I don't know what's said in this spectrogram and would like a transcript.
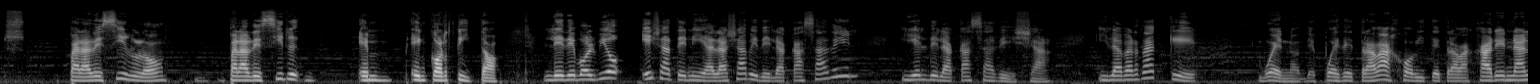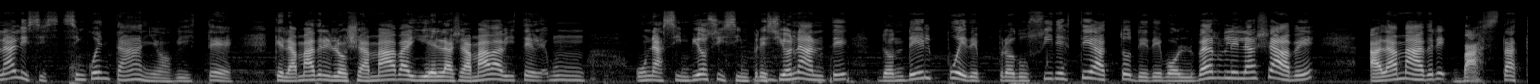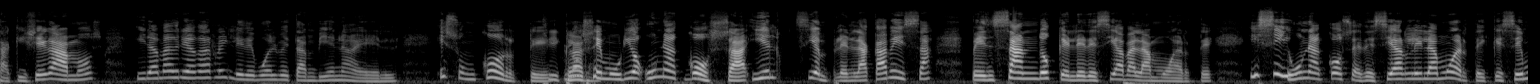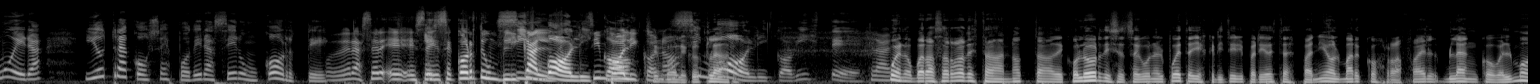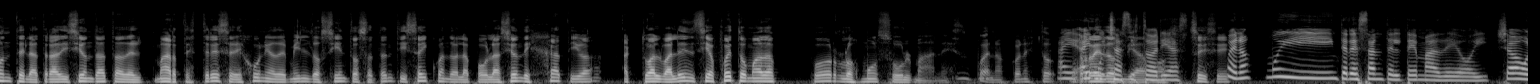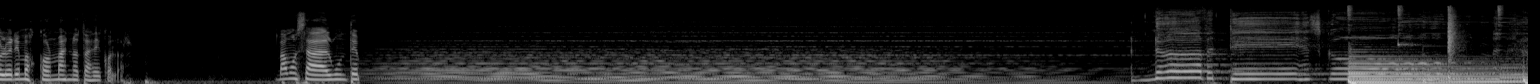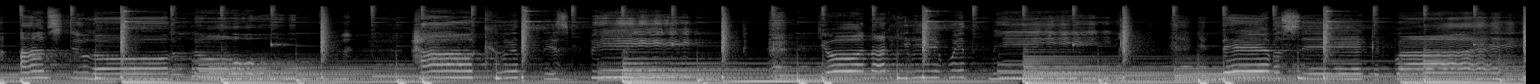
para decirlo, para decir en, cortito, le devolvió, ella tenía la llave de la casa de él y él de la casa de ella. Y la verdad que, bueno, después de trabajo, viste, trabajar en análisis, 50 años, viste, que la madre lo llamaba y él la llamaba, viste, un- una simbiosis impresionante donde él puede producir este acto de devolverle la llave a la madre, basta, hasta aquí llegamos, y la madre agarra y le devuelve también a él. Es un corte, Sí, no se murió una cosa y él siempre en la cabeza pensando que le deseaba la muerte. Y sí, una cosa es desearle la muerte y que se muera, y otra cosa es poder hacer un corte. Poder hacer eh, ese, Es ese corte umbilical. simbólico. Simbólico, ¿no? Simbólico. claro. Simbólico, ¿viste? Claro. Bueno, para cerrar esta nota de color, dice, según el poeta y escritor y periodista español Marcos Rafael Blanco Belmonte, la tradición data del martes 13 de junio de 1276, cuando la población de Játiva, actual Valencia, fue tomada por los musulmanes. Bueno, con esto Hay, hay muchas historias. Sí, sí. Bueno, muy interesante el tema de hoy. Ya volveremos con más notas de color. Vamos a algún tema. Another day has gone. I'm still all alone. How could this be? Said goodbye.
